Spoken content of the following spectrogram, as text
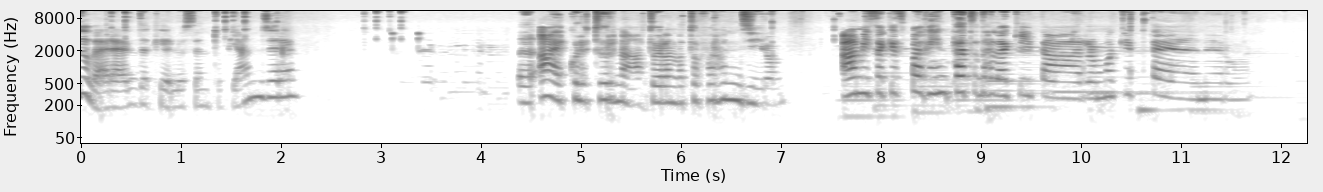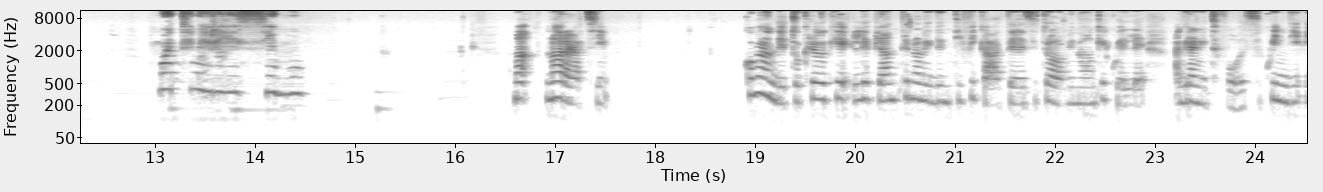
dov'è Red che lo sento piangere? Uh, ah, eccolo, è tornato, era andato a fare un giro. Ah, mi sa che è spaventato dalla chitarra, ma che tenero! Ma è tenerissimo! Ma no ragazzi, come non detto, credo che le piante non identificate si trovino anche quelle a Granite Falls, quindi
